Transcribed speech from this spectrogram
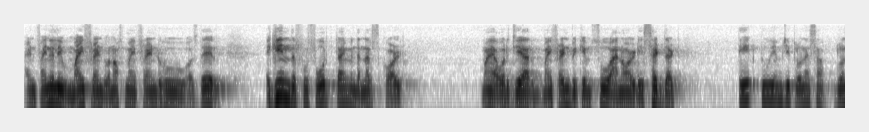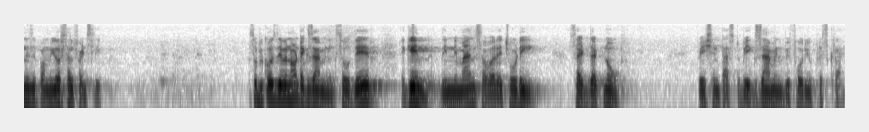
And finally, my friend, one of my friend who was there, again the fourth time when the nurse called, my our JR, my friend became so annoyed. He said that, take 2 mg clonazepam yourself and sleep. So because they were not examining. So there, again, in NIMHANS, our HOD said that no, patient has to be examined before you prescribe.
